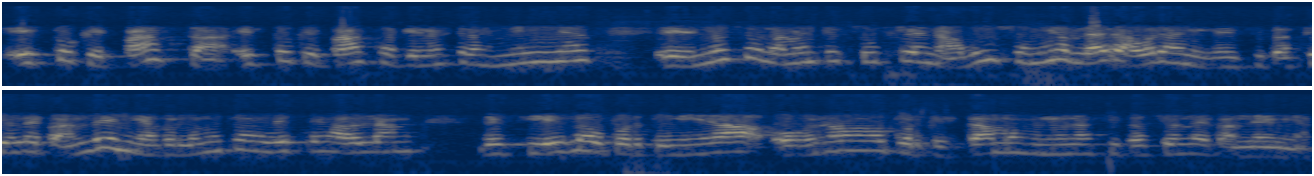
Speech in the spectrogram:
esto que pasa, esto que pasa, que nuestras niñas no solamente sufren abuso, ni hablar ahora en situación de pandemia, porque muchas veces hablan de si es la oportunidad o no, porque estamos en una situación de pandemia.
